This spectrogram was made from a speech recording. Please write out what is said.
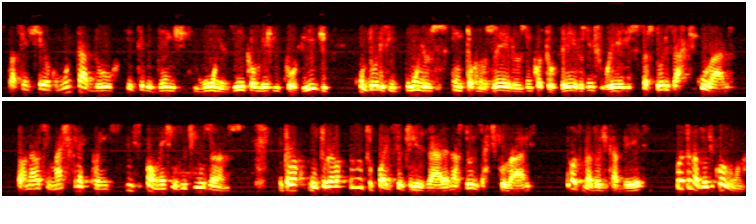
Os pacientes chegam com muita dor, que teve dengue, chikungunya, zika ou mesmo Covid, com dores em punhos, em tornozelos, em cotovelos, em joelhos, essas dores articulares tornaram-se mais frequentes, principalmente nos últimos anos. Então, a acupuntura ela tanto pode ser utilizada nas dores articulares, quanto na dor de cabeça, quanto na dor de coluna.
